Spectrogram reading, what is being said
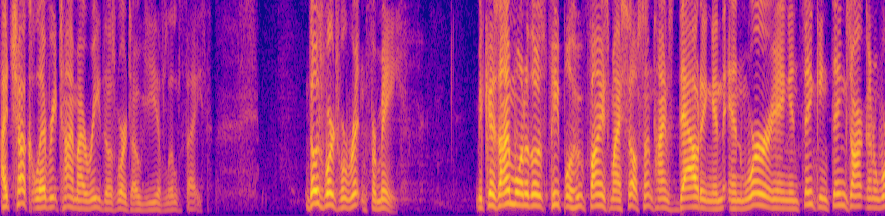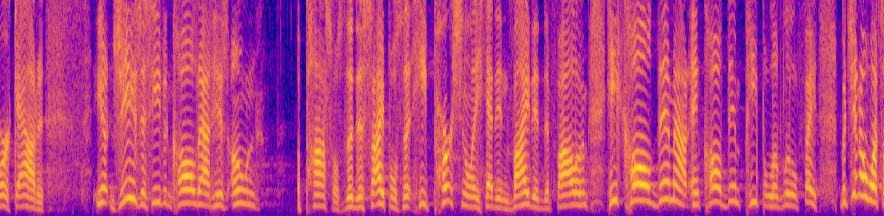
I chuckle every time I read those words, oh, ye of little faith. Those words were written for me because I'm one of those people who finds myself sometimes doubting and, and worrying and thinking things aren't going to work out. And, you know, Jesus even called out his own apostles, the disciples that he personally had invited to follow him, he called them out and called them people of little faith. But you know what's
